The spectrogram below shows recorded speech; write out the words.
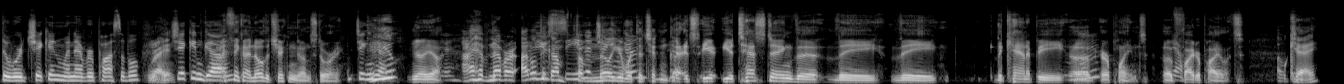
the word chicken whenever possible. Right. The chicken gun. I think I know the chicken gun story. chicken Do gun. you? Yeah, yeah. I have never. I don't Have think I'm familiar with the gun? chicken Yeah, gun. it's you're, you're testing the the the the canopy of airplanes of Mm-hmm. Yeah. fighter pilots. Okay.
